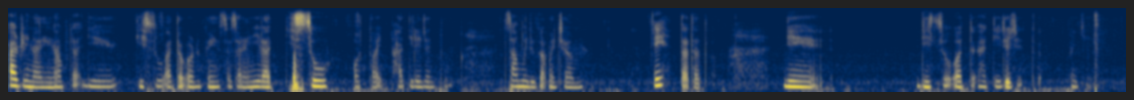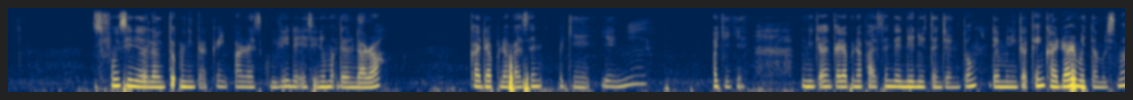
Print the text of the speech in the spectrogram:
adrenalin pula dia tisu atau organ sasaran dia lah tisu otot hati dan jantung. Sama juga macam eh tak tak tak. Dia tisu otot hati jantung. Okey. So, fungsi dia adalah untuk meningkatkan aras gula dan asid lemak dalam darah. Kadar pernafasan okey yang ni okey okey. Meningkatkan kadar pernafasan dan denyutan jantung dan meningkatkan kadar metabolisme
